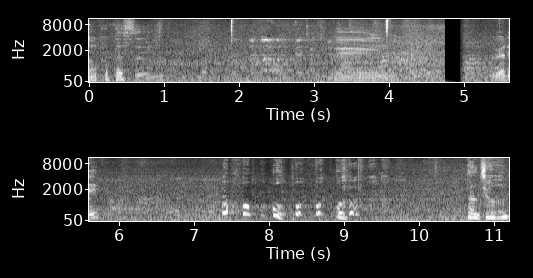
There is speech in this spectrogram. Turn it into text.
너무 급했어. 네. Ready? 오오오오오 당첨.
